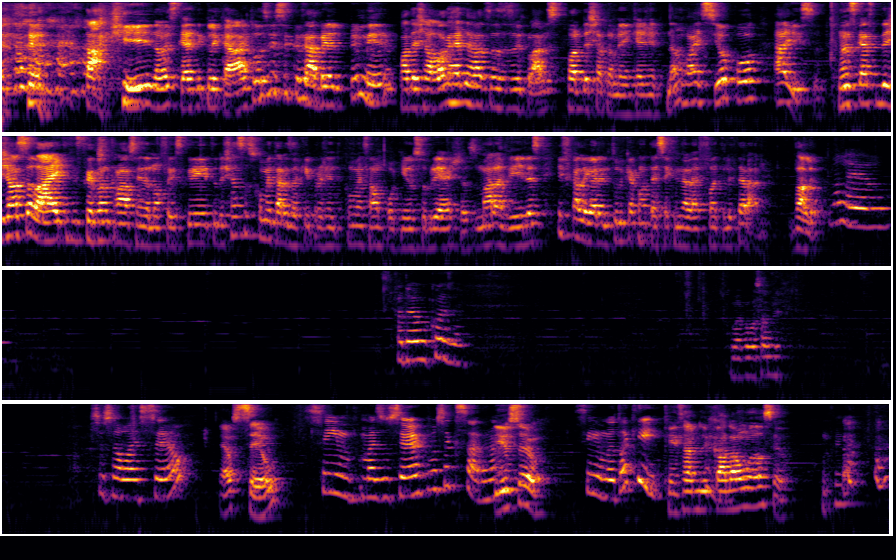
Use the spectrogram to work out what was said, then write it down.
tá aqui, não esquece de clicar. Inclusive, se quiser abrir ele primeiro, para deixar logo reservado seus exemplares, pode deixar também que a gente não vai se opor a isso. Não esquece de deixar o seu like, se inscrever no canal se ainda não for inscrito, deixar seus comentários aqui pra gente conversar um pouquinho sobre estas maravilhas e ficar ligado em tudo que acontece aqui no Elefante Literário. Valeu! Valeu! Cadê a coisa? Como é que eu vou saber? Se o celular é seu? É o seu Sim, mas o seu é que você que sabe, né? e o seu. Sim, o meu tá aqui. Quem sabe de cada um é o seu.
